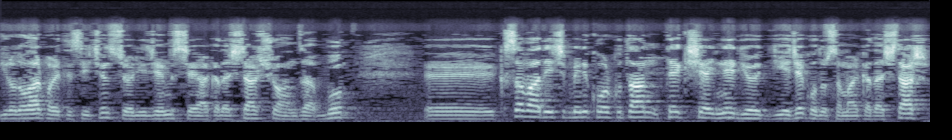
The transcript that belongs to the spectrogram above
Euro dolar paritesi için söyleyeceğimiz şey arkadaşlar şu anda bu. Ee, kısa vade için beni korkutan tek şey ne diyor diyecek olursam arkadaşlar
